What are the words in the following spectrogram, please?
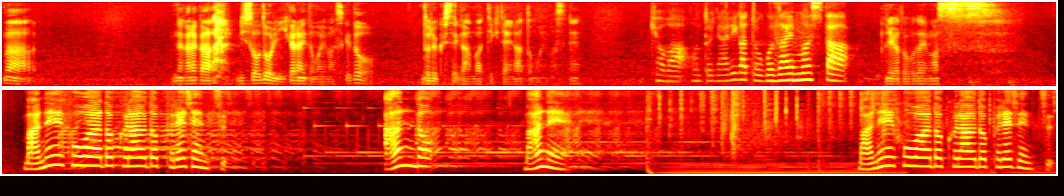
まあなかなか 理想通りにいかないと思いますけど努力して頑張っていきたいなと思いますね。今日は本当にありがとうございました。ありがとうございます。マネーフォワードクラウドプレゼンツ。アンドマネー。マネーフォワードクラウドプレゼンツ。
